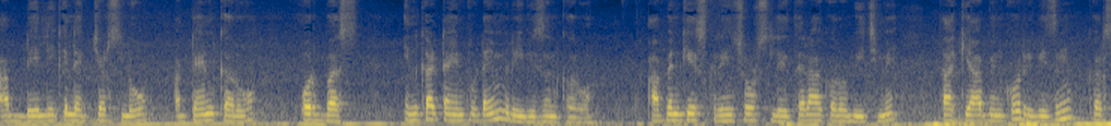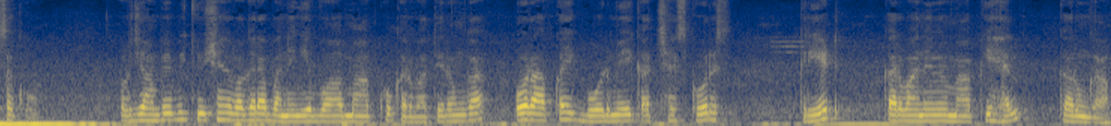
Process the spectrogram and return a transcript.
आप डेली के लेक्चर्स लो अटेंड करो और बस इनका टाइम टू टाइम रिवीजन करो। आप इनके स्क्रीनशॉट्स लेते रहा करो बीच में, ताकि आप इनको रिवीजन कर सको। और जहाँ पे भी क्वेश्चन वगैरह बनेंगे, वो मैं आपको करवाते रहूँगा। और आपका एक बोर्ड में एक अच्छा स्कोर क्रिएट करवाने में मैं आपकी हेल्प करूँगा।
